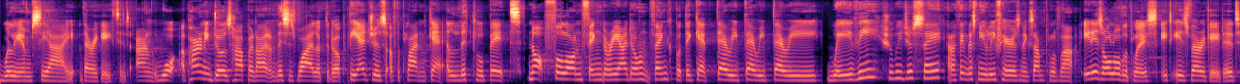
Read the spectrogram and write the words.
Williamsii variegated. And what apparently does happen, and this is why I looked it up, the edges of the plant get a little bit, not full on fingery, I don't think, but they get very, very, very wavy, should we just say? And I think this new leaf here is an example of that. It is all over the place. It is variegated.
